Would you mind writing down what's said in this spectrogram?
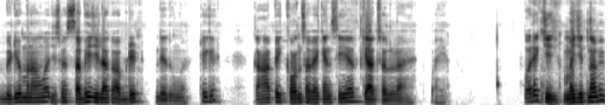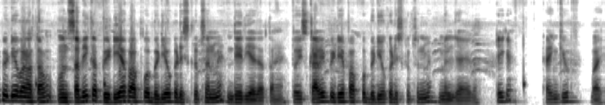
वीडियो बनाऊँगा जिसमें सभी ज़िला का अपडेट दे दूँगा। ठीक है? कहाँ पे कौन सा वैकेंसी है और क्या चल रहा है? भाई और एक चीज़, मैं जितना भी वीडियो बनाता हूँ, उन सभी का पीडीएफ आपको वीडियो के डिस्क्रिप्शन में दे दिया जाता है। तो इसका भी पीडीएफ आपको वीडियो के डिस्क्रिप्शन में मिल जाएगा। ठीक है? Thank you. बाय।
